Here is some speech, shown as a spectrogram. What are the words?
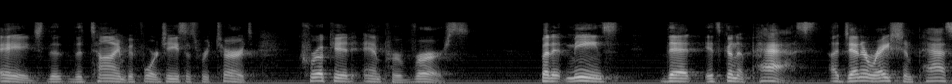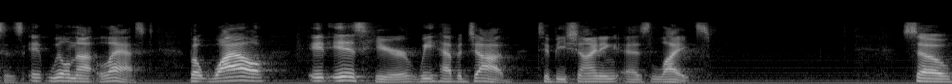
age, the, the time before Jesus returns, crooked and perverse. But it means that it's going to pass. A generation passes, it will not last. But while it is here, we have a job to be shining as lights. So,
